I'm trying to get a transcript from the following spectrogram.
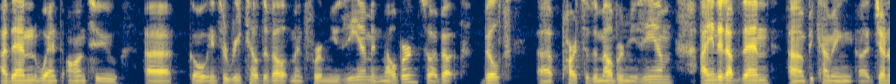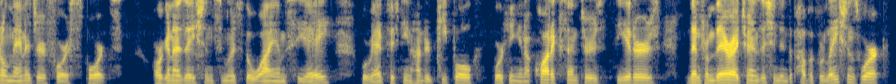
I then went on to uh, go into retail development for a museum in Melbourne. So I built uh, parts of the Melbourne Museum. I ended up then uh, becoming a general manager for a sports organization similar to the YMCA, where we had 1,500 people working in aquatic centers, theaters. Then from there, I transitioned into public relations work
